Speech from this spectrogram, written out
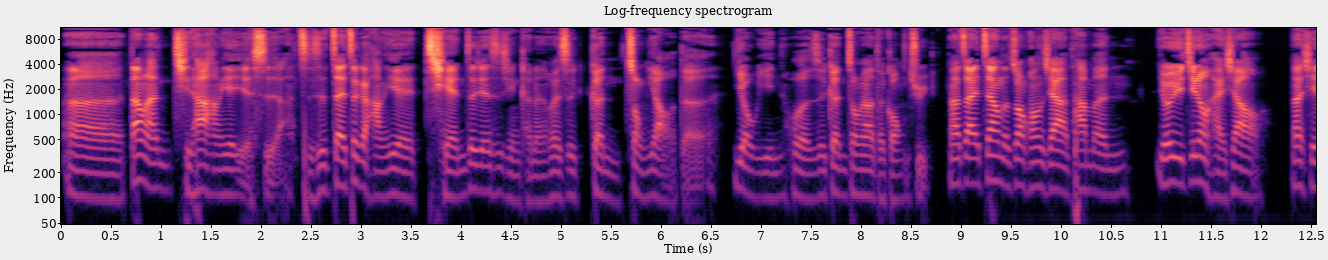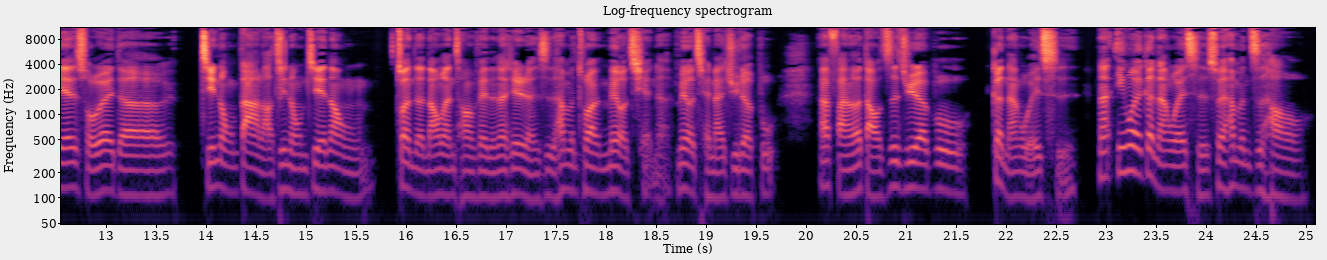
呃，当然其他行业也是啊，只是在这个行业，钱这件事情可能会是更重要的诱因，或者是更重要的工具。那在这样的状况下，他们由于金融海啸，那些所谓的金融大佬、金融界那种赚得脑满肠肥的那些人士，他们突然没有钱了，没有钱来俱乐部，那反而导致俱乐部更难维持。那因为更难维持，所以他们只好。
